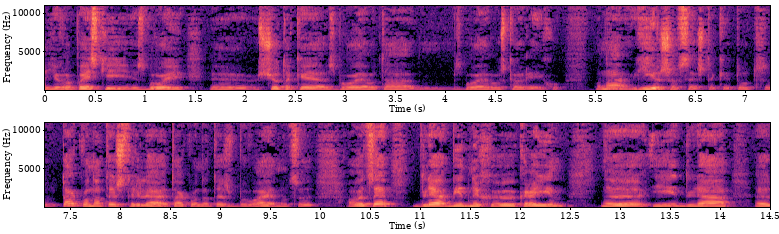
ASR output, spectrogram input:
європейській зброї, що таке зброя, та зброя Руського рейху. Вона гірша все ж таки. Тут так вона теж стріляє, так вона теж вбиває. Ну це, але це для бідних е, країн е, і для, е,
